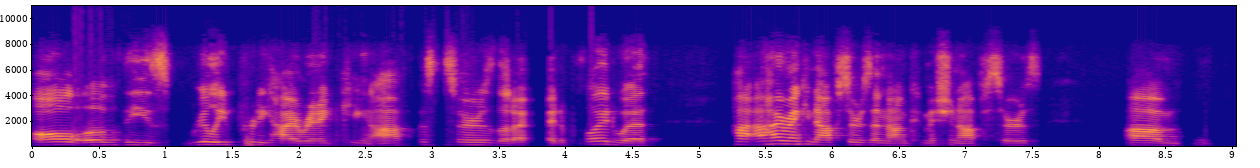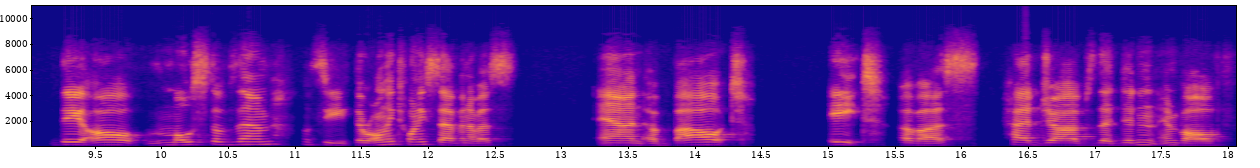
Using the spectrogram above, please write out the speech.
all of these really pretty high ranking officers that i, I deployed with high ranking officers and non-commissioned officers um, they all most of them let's see there were only 27 of us and about eight of us had jobs that didn't involve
